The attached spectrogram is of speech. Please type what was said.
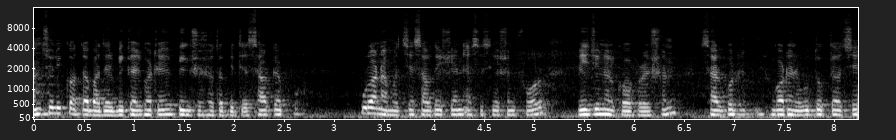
আঞ্চলিকতাবাদের বিকাশ ঘটে বিংশ শতাব্দীতে। সার্কের পুরো নাম হচ্ছে South Asian association for regional cooperation SAARC গঠনের উদ্যোক্তা হচ্ছে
